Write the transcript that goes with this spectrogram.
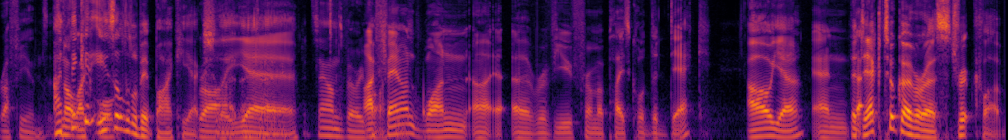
ruffians? It's I not think like it is a little bit bikey, actually. Right, yeah. okay. It sounds very. I bikie. found one uh, a review from a place called the Deck, Oh yeah. and The that- deck took over a strip club.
